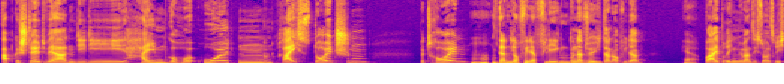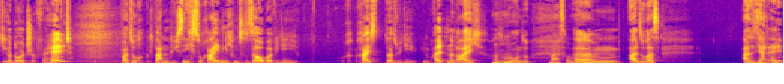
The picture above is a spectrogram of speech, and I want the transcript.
abgestellt werden, die die heimgeholten Reichsdeutschen betreuen Mhm. Dann doch wieder Pflegende. und natürlich sind. dann auch wieder Ja. beibringen, wie man sich so als richtiger Deutscher verhält. Weil so natürlich nicht so reinlich und so sauber wie die Reichs, also wie die im Alten Reich, also so und so. So, mhm. ähm, also was. Also sie hat eine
